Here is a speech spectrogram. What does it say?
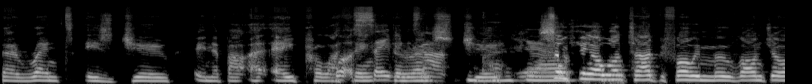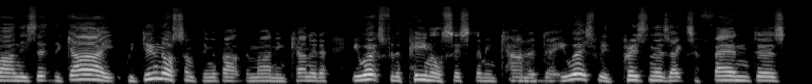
their rent is due in about uh, April, what I think. The rent's due. Okay. Yeah. Something I want to add before we move on, Joanne, is that the guy, we do know something about the man in Canada. He works for the penal system in Canada. Mm. He works with prisoners, ex offenders.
